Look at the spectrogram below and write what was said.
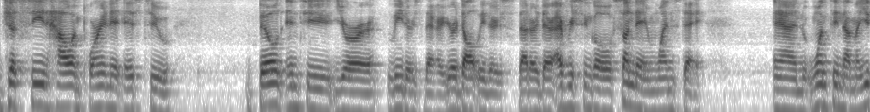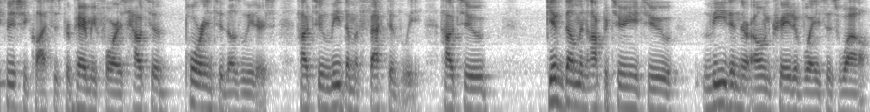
just seeing how important it is to build into your leaders there, your adult leaders that are there every single Sunday and Wednesday. And one thing that my youth ministry classes prepared me for is how to pour into those leaders, how to lead them effectively, how to give them an opportunity to lead in their own creative ways as well,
